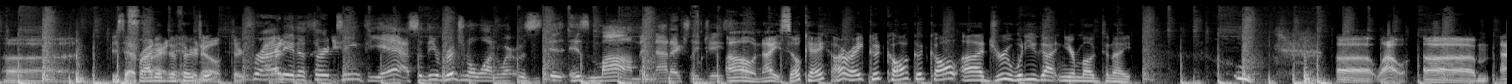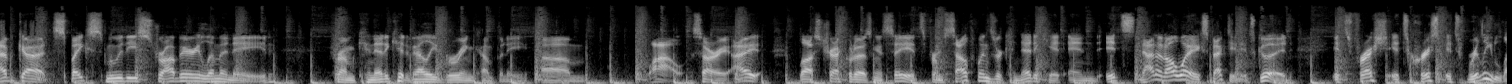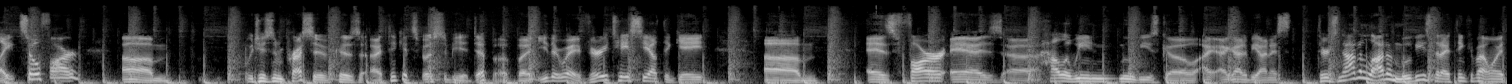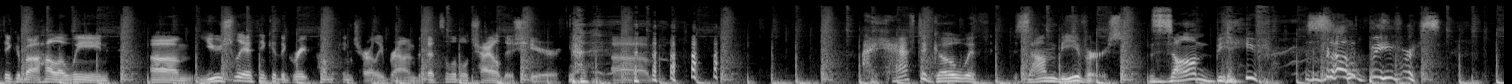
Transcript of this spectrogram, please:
Uh, is that Friday, Friday the Thirteenth? No, thir- Friday the Thirteenth. Yeah. So the original one where it was his mom and not actually Jason. Oh, nice. Okay. All right. Good call. Good call. Uh, Drew, what do you got in your mug tonight? Ooh. Uh, wow. Um, I've got Spike Smoothie Strawberry Lemonade from Connecticut Valley Brewing Company. Um, wow. Sorry, I lost track what I was going to say. It's from South Windsor, Connecticut, and it's not at all what I expected. It's good. It's fresh. It's crisp. It's really light so far, um, which is impressive because I think it's supposed to be a DIPA. But either way, very tasty out the gate. Um, as far as uh, Halloween movies go, I, I got to be honest. There's not a lot of movies that I think about when I think about Halloween. Um, usually, I think of the Great Pumpkin, Charlie Brown, but that's a little childish here. Um, I have to go with Zombeavers. Zombeavers. Zombeavers.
